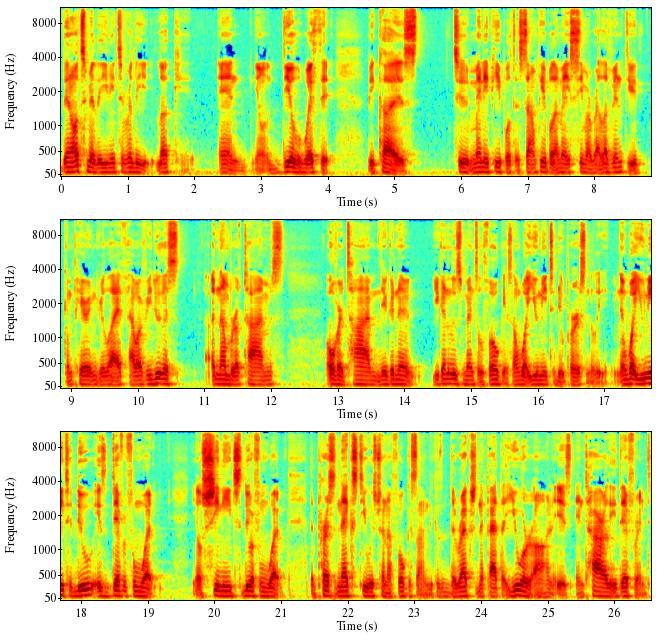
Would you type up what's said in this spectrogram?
then ultimately you need to really look and you know deal with it because to many people to some people it may seem irrelevant you comparing your life however you do this a number of times over time you're gonna you're gonna lose mental focus on what you need to do personally and what you need to do is different from what you know she needs to do or from what the person next to you is trying to focus on because the direction the path that you are on is entirely different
